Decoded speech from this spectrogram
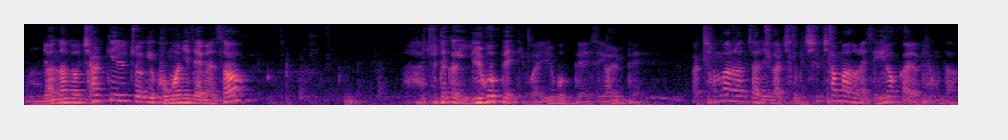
음, 연남동 철길 쪽이 공원이 되면서 아, 주택가격이 7배 뛴 거야. 7배에서 10배. 그러니까 천만 원짜리가 지금 7천만 원에서 1억 가요 평당.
